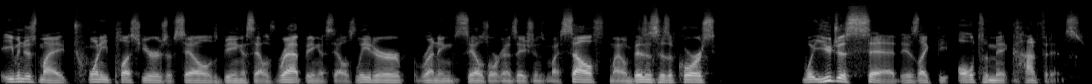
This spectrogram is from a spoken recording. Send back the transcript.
Even just my 20 plus years of sales, being a sales rep, being a sales leader, running sales organizations myself, my own businesses, of course. What you just said is like the ultimate confidence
